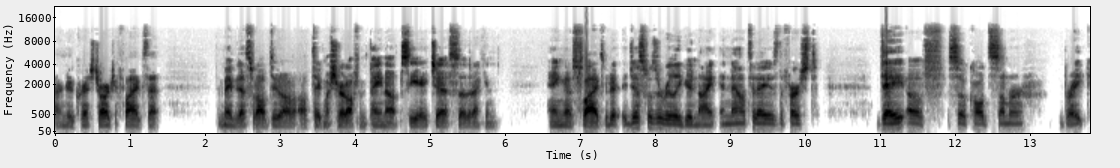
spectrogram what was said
our new Crest Charger flags that, maybe that's what I'll do. I'll, I'll, take my shirt off and paint up CHS so that I can hang those flags. But it, it just was a really good night. And now today is the first day of so-called summer break.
